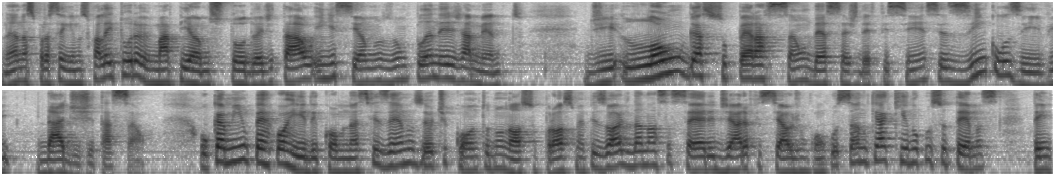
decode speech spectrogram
né? nós prosseguimos com a leitura, mapeamos todo o edital, iniciamos um planejamento de longa superação dessas deficiências, inclusive da digitação. O caminho percorrido e como nós fizemos, eu te conto no nosso próximo episódio da nossa série Diário Oficial de um Concursando, que aqui no Curso Temas tem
